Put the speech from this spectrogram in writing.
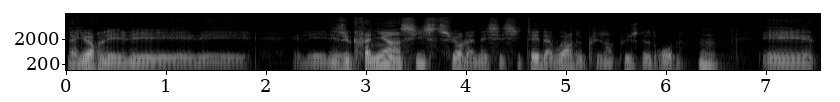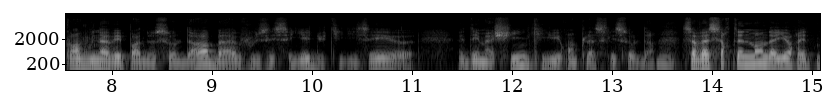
D'ailleurs, les, les, les, Ukrainiens insistent sur la nécessité d'avoir de plus en plus de drones. Mmh. Et quand vous n'avez pas de soldats, bah, vous essayez d'utiliser euh, des machines qui remplacent les soldats. Mm. Ça va certainement d'ailleurs être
